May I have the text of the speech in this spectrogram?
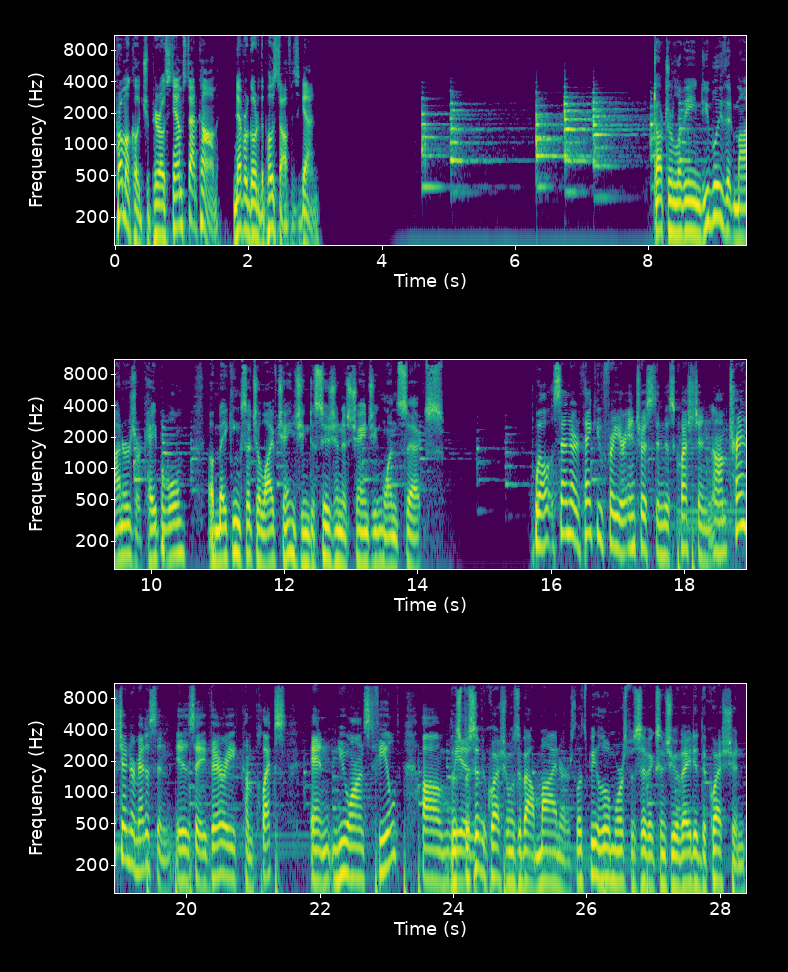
promo code Shapiro, stamps.com. Never go to the post office again. Dr. Levine, do you believe that minors are capable of making such a life changing decision as changing one's sex? Well, Senator, thank you for your interest in this question. Um, transgender medicine is a very complex and nuanced field. Um, the specific question was about minors. Let's be a little more specific since you evaded the question.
